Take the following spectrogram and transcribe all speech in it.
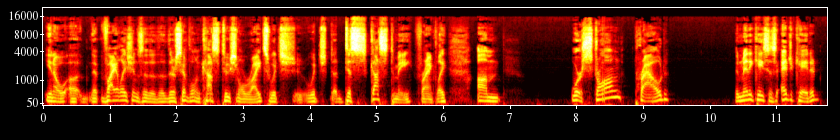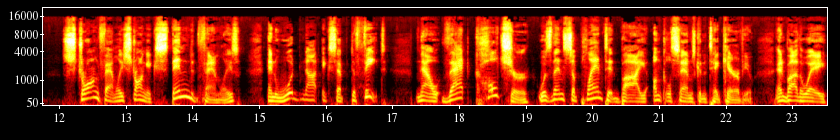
you know, uh, violations of the, their civil and constitutional rights, which which disgust me, frankly. Um, we're strong, proud, in many cases educated, strong families, strong extended families, and would not accept defeat. Now that culture was then supplanted by Uncle Sam's going to take care of you. And by the way,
